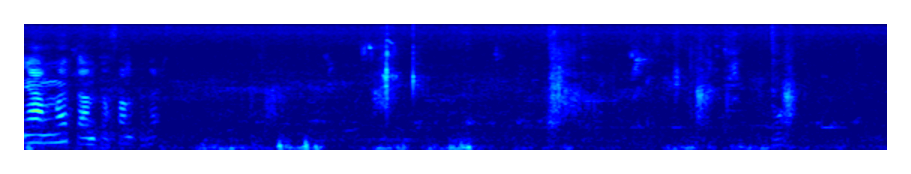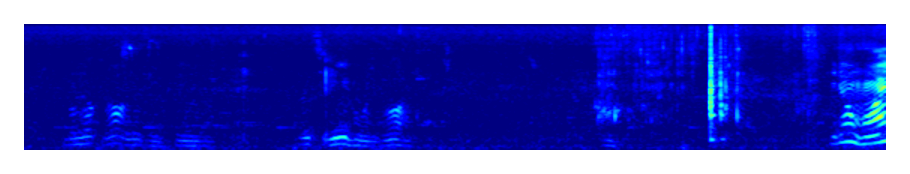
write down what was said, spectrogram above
อย่างมาตามตะฟังก็ได้ มันลดเนาะมันสิเป็นมันสิมีหอยบ่พี่ น้องหอย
